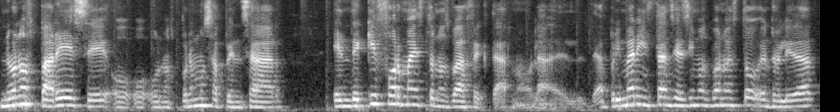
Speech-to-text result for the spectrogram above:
no nos parece o nos ponemos a pensar, en de qué forma esto nos va a afectar, ¿no? La, a primera instancia decimos, bueno, esto en realidad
